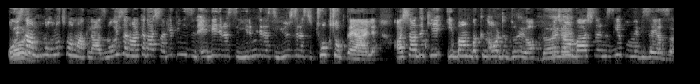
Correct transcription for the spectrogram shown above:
O Doğru. yüzden bunu unutmamak lazım. O yüzden arkadaşlar hepinizin 50 lirası, 20 lirası, 100 lirası çok çok değerli. Aşağıdaki IBAN bakın orada duruyor. Böyle- Lütfen bağışlarınızı yapın ve bize yazın.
